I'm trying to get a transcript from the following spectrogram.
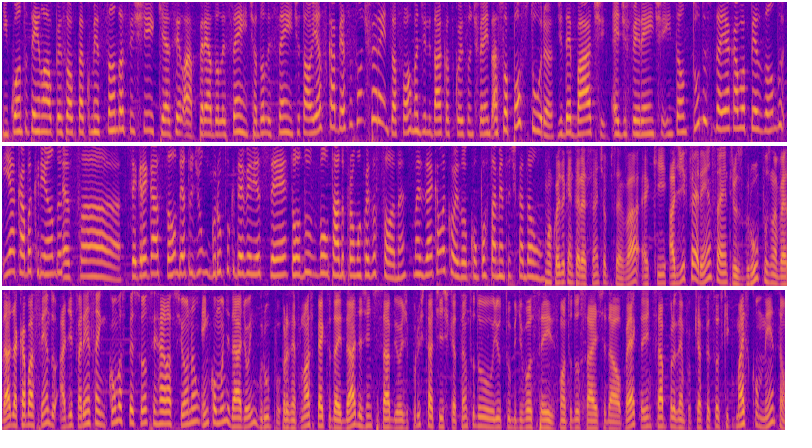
Enquanto tem lá o pessoal que tá começando a assistir, que é, sei lá, pré-adolescente, adolescente e tal, e as cabeças são diferentes, a forma de lidar com as coisas são diferentes, a sua postura de debate é diferente. Então tudo isso daí acaba pesando e acaba criando essa segregação dentro de um grupo que deveria ser todo voltado pra uma coisa só, né? Mas é aquela coisa, o comportamento de cada um. Uma coisa que é interessante observar é que a diferença entre os grupos, na verdade, acaba sendo a diferença em como as pessoas se relacionam em comunidade ou em grupo. Por exemplo, no aspecto da idade, a gente sabe hoje, por estatística, tanto do YouTube de vocês quanto do site da OPEX, a gente sabe, por exemplo, que as pessoas que mais comentam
